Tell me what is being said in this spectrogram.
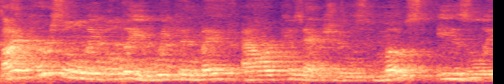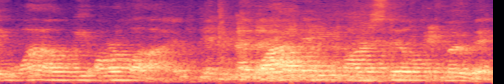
I personally believe we can make our connections most easily while we are alive, while we are still moving.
